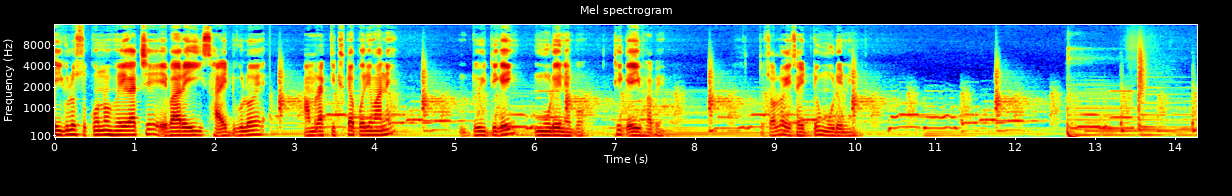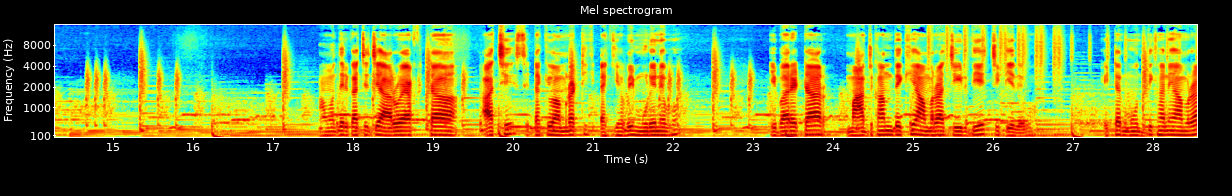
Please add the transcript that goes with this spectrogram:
এইগুলো শুকনো হয়ে গেছে। এবার এই সাইডগুলোয় আমরা কিছুটা পরিমাণে দুই দিকেই মুড়ে নেব, ঠিক এইভাবে। তো চলো এই সাইডটাও মুড়ে নিই। আমাদের কাছে যে আরও একটা আছে, সেটাকেও আমরা ঠিক একইভাবেই মুড়ে নেব। এবার এটার মাঝখান দেখে আমরা চিড় দিয়ে চিটিয়ে দেব। এটার মধ্যিখানে আমরা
